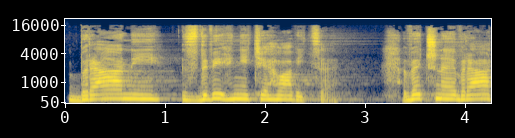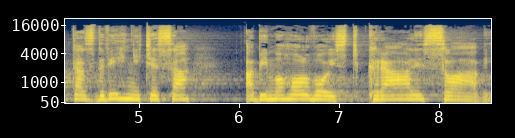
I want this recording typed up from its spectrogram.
Brány, zdvihnite hlavice. Večné vráta, zdvihnite sa, aby mohol vojsť kráľ slávy.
